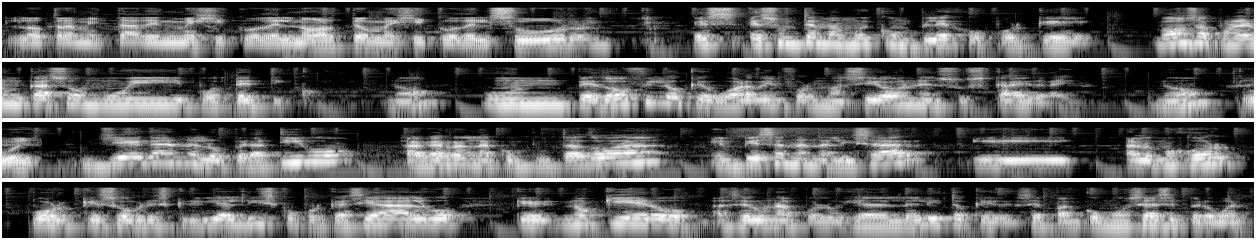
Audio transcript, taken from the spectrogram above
la otra mitad en México del Norte o México del Sur. Es, es un tema muy complejo porque vamos a poner un caso muy hipotético, ¿no? Un pedófilo que guarda información en su SkyDrive, ¿no? Uy, llegan al operativo, agarran la computadora, empiezan a analizar y a lo mejor porque sobreescribía el disco, porque hacía algo que no quiero hacer una apología del delito, que sepan cómo se hace, pero bueno,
